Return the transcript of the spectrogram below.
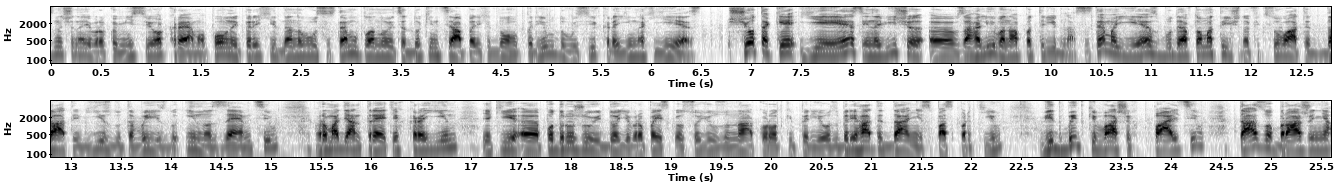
визначена Єврокомісією окремо. Повний перехід на нову систему планується до кінця перехідного періоду в усіх країнах ЄС. Що таке ЄС і навіщо е, взагалі вона потрібна? Система ЄС буде автоматично фіксувати дати в'їзду та виїзду іноземців, громадян третіх країн, які е, подорожують до Європейського союзу на короткий період, зберігати дані з паспортів, відбитки ваших пальців та зображення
